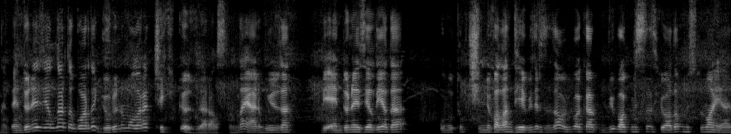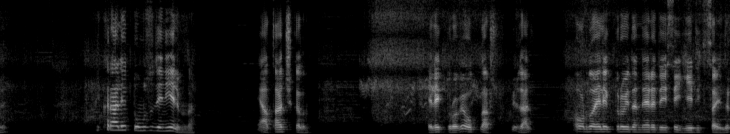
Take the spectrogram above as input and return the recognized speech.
Evet, Endonezyalılar da bu arada görünüm olarak çekik gözlüler aslında. Yani bu yüzden bir Endonezyalıya da unutup Çinli falan diyebilirsiniz ama bir bakar bir bakmışsınız ki o adam Müslüman yani. Bir kraliyet domuzu deneyelim mi? Ya hata çıkalım. Elektro ve oklar. Güzel. Orada elektroyu da neredeyse yedik sayılır.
